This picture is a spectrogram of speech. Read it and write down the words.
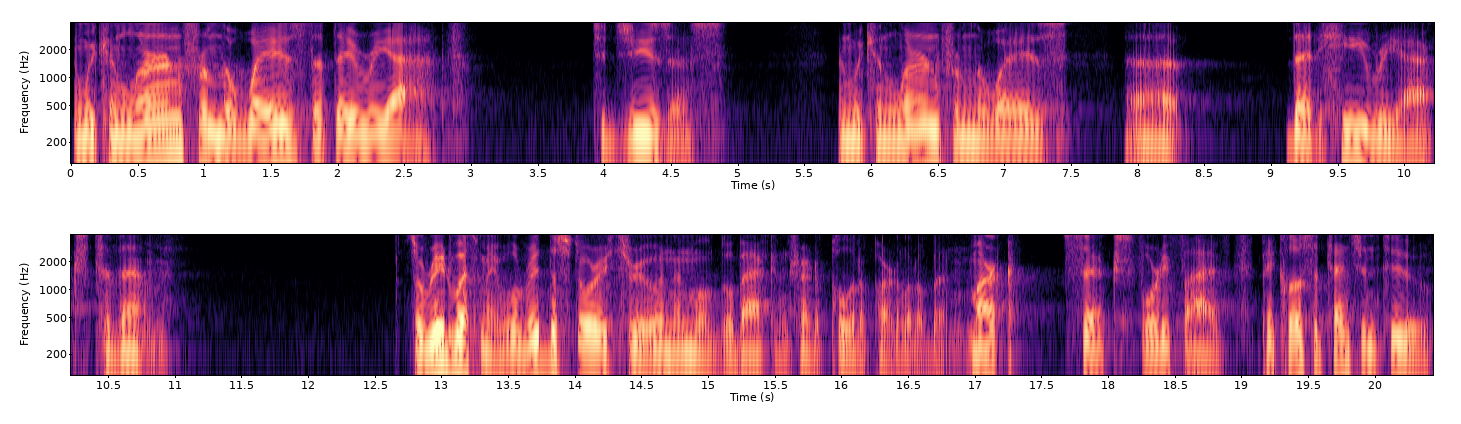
And we can learn from the ways that they react to Jesus. And we can learn from the ways uh, that he reacts to them. So read with me. We'll read the story through and then we'll go back and try to pull it apart a little bit. Mark 6, 45. Pay close attention too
